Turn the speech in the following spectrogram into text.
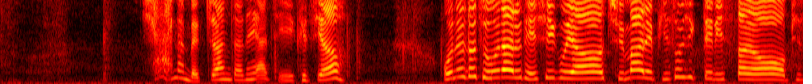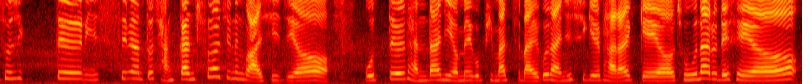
시원한 맥주 한 잔 해야지. 그죠? 오늘도 좋은 하루 되시고요. 주말에 비 소식들 있어요. 비 소식들 있으면 또 잠깐 추워지는 거 아시지요? 옷들 단단히 여매고 비 맞지 말고 다니시길 바랄게요. 좋은 하루 되세요.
